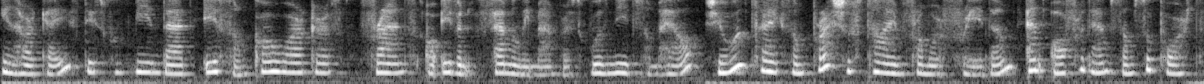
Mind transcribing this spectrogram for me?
In her case, this would mean that if some co workers, friends, or even family members will need some help, she will take some precious time from her freedom and offer them some support.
